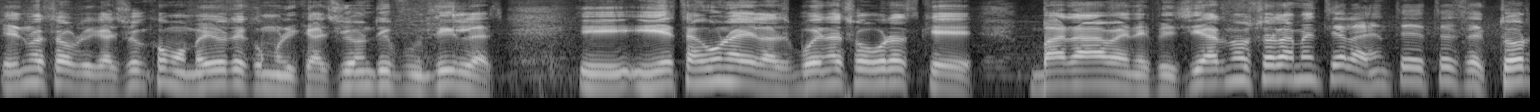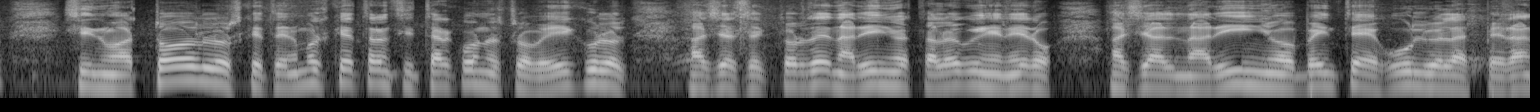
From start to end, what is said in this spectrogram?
es nuestra obligación como medios de comunicación difundirlas. Y, esta es una de las buenas obras que van a beneficiar no solamente a la gente de este sector, sino a todos los que tenemos que transitar con nuestros vehículos hacia el sector de Nariño, hasta luego ingeniero, hacia el Nariño, 20 de julio, La Esperanza.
